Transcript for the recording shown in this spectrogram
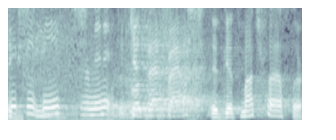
60 beats per minute. It Gets that fast? It gets much faster.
